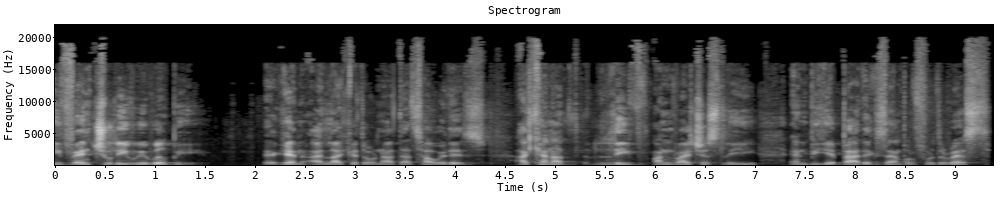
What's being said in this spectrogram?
Eventually we will be. Again, I like it or not, that's how it is. I cannot live unrighteously and be a bad example for the rest.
